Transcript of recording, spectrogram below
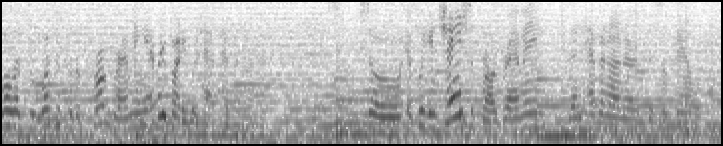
Well, if it wasn't for the programming, everybody would have heaven on earth. Yes. So if we can change the programming, then heaven on earth is available.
